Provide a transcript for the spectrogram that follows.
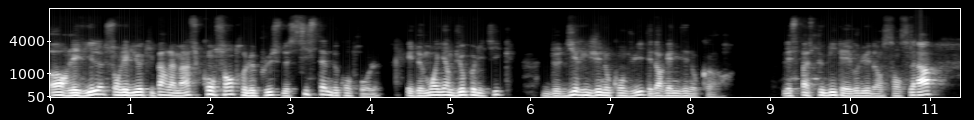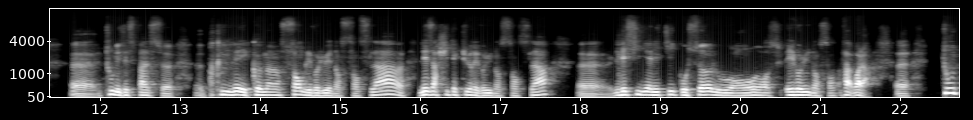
Or, les villes sont les lieux qui, par la masse, concentrent le plus de systèmes de contrôle et de moyens biopolitiques de diriger nos conduites et d'organiser nos corps. L'espace public a évolué dans ce sens-là. Euh, tous les espaces euh, privés et communs semblent évoluer dans ce sens-là, les architectures évoluent dans ce sens-là, euh, les signalétiques au sol ou en haut évoluent dans ce sens. Enfin voilà, tout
